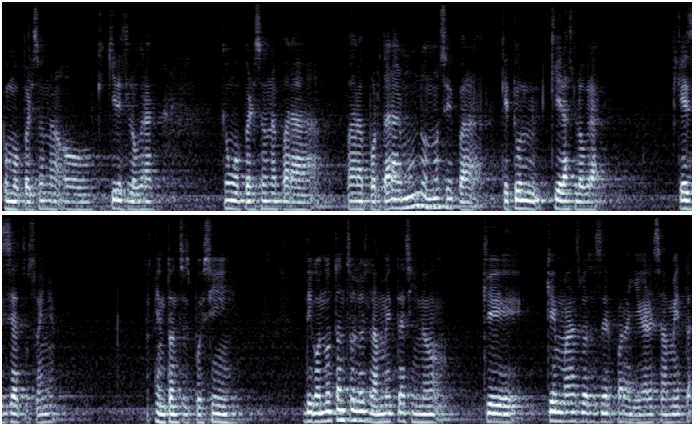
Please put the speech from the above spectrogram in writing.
como persona o qué quieres lograr como persona para, para aportar al mundo, no sé, para que tú quieras lograr, que ese sea tu sueño. Entonces, pues sí, digo, no tan solo es la meta, sino que, qué más vas a hacer para llegar a esa meta.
